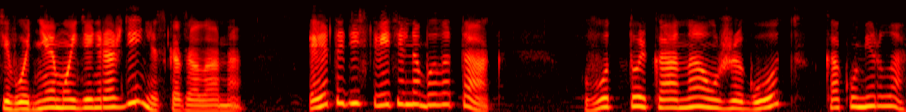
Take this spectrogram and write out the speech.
«Сегодня мой день рождения», — сказала она. Это действительно было так. Вот только она уже год как умерла.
